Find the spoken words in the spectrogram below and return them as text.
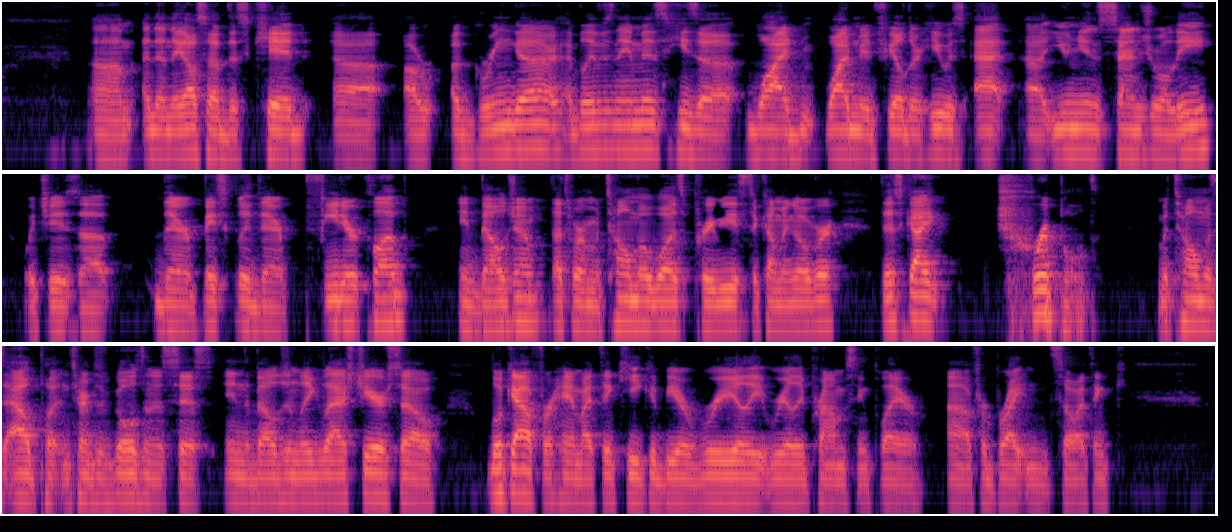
Um, and then they also have this kid, uh, a, Adingra, I believe his name is. He's a wide wide midfielder. He was at uh, Union Saint Gilloise, which is uh, their basically their feeder club in Belgium. That's where Mitoma was previous to coming over. This guy tripled Mitoma's output in terms of goals and assists in the Belgian league last year. So look out for him. I think he could be a really, really promising player uh, for Brighton. So I think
